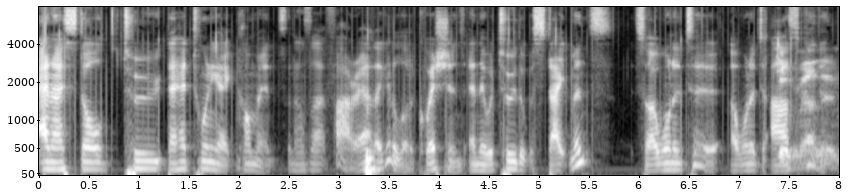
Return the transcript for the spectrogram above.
and I stole two. They had twenty eight comments, and I was like, far out. They get a lot of questions, and there were two that were statements. So I wanted to, I wanted to Talk ask you, the.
